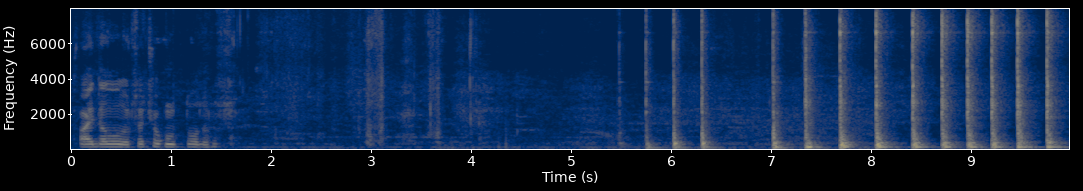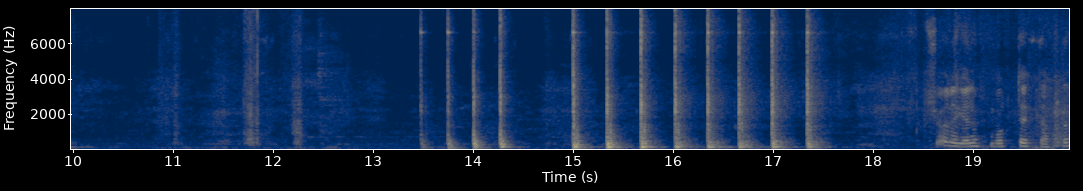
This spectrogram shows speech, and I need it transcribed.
Faydalı olursa çok mutlu oluruz. Şöyle gelin bu tek takta.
